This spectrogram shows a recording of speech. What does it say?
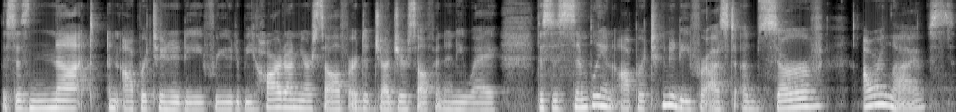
This is not an opportunity for you to be hard on yourself or to judge yourself in any way. This is simply an opportunity for us to observe our lives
